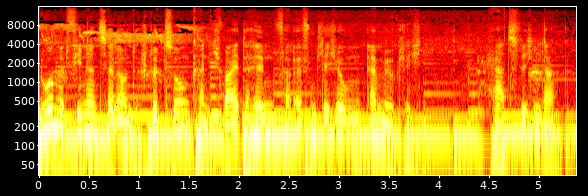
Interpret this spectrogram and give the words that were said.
Nur mit finanzieller Unterstützung kann ich weiterhin Veröffentlichungen ermöglichen. Herzlichen Dank.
